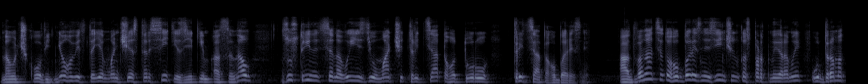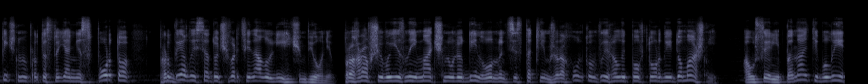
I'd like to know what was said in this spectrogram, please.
на очко від нього відстає Манчестер Сіті, з яким Арсенал зустрінеться на виїзді у матчі 30-го туру 30 березня. А 12 березня Зінченко з партнерами у драматичному протистоянні спорту продерлися до чвертьфіналу Ліги Чемпіонів. Програвши виїзний матч 0-1, лондонці з таким же рахунком виграли повторний домашній. А у серії пенальті були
